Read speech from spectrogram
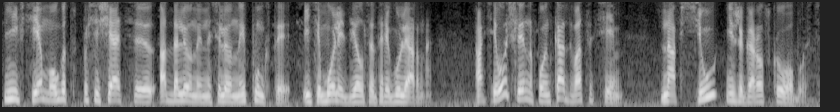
не все могут посещать э, отдаленные населенные пункты, и тем более делать это регулярно. А всего членов ОНК 27 на всю Нижегородскую область.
